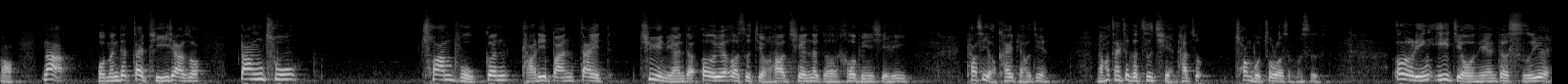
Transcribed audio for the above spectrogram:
哦，那我们再再提一下说，当初川普跟塔利班在去年的二月二十九号签那个和平协议，他是有开条件，然后在这个之前，他做川普做了什么事？二零一九年的十月，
